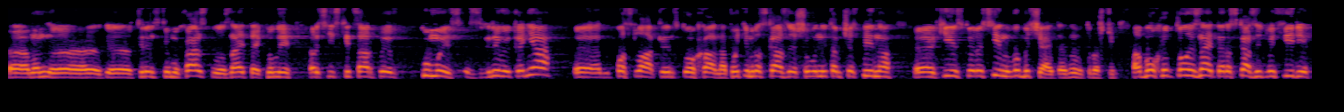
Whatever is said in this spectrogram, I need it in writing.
е, Кримському ханству. Знаєте, коли російський цар пив кумис з гриви коня посла кримського хана, потім розказує, що вони там частина е, Київської Росії. Ну вибачайте, ну трошки. Або коли знаєте, розказують в ефірі,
